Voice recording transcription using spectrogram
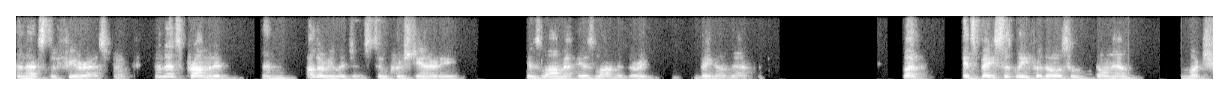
And that's the fear aspect. And that's prominent in other religions too. Christianity, Islam, Islam is very big on that. But it's basically for those who don't have much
